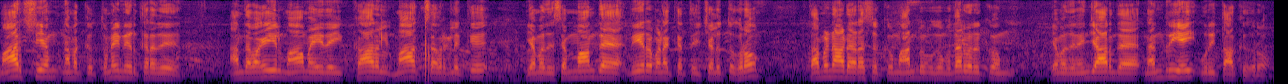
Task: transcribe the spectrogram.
மார்க்சியம் நமக்கு துணை நிற்கிறது. அந்த வகையில் மாமேதை காரல் மார்க்ஸ் அவர்களுக்கு எமது செம்மாந்த வீர வணக்கத்தை செலுத்துகிறோம். தமிழ்நாடு அரசுக்கும் மாண்புமிகு முதல்வருக்கும் எமது நெஞ்சார்ந்த நன்றியை உரித்தாக்குகிறோம்.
